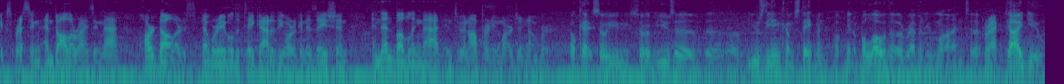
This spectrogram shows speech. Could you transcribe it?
expressing and dollarizing that, hard dollars that we're able to take out of the organization and then bubbling that into an operating margin number. okay, so you sort of use, a, a, a- use the income statement you know, below the revenue line to Correct. Guide you,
